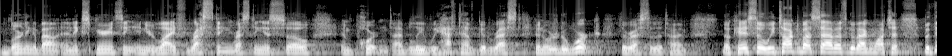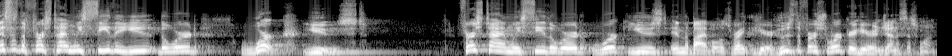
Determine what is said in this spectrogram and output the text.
learning about and experiencing in your life. Resting. Resting is so important. I believe we have to have good rest in order to work the rest of the time. Okay, so we talked about Sabbath. Go back and watch it. But this is the first time we see the, the word work used. First time we see the word work used in the Bible is right here. Who's the first worker here in Genesis 1?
